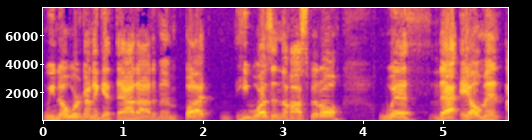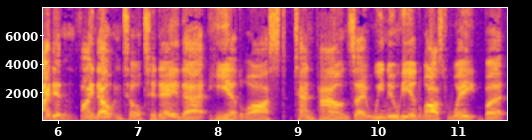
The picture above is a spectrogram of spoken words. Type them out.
we know we're going to get that out of him. But he was in the hospital with that ailment. I didn't find out until today that he had lost 10 pounds. I, we knew he had lost weight, but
